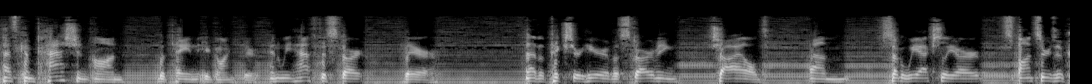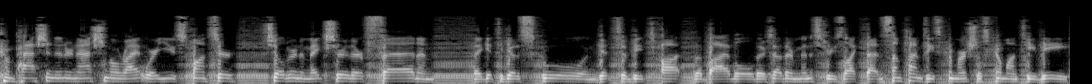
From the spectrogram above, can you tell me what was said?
has compassion on the pain that you're going through. And we have to start there. I have a picture here of a starving child. Um, so we actually are sponsors of Compassion International, right? Where you sponsor children to make sure they're fed and they get to go to school and get to be taught the Bible. There's other ministries like that, and sometimes these commercials come on TV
